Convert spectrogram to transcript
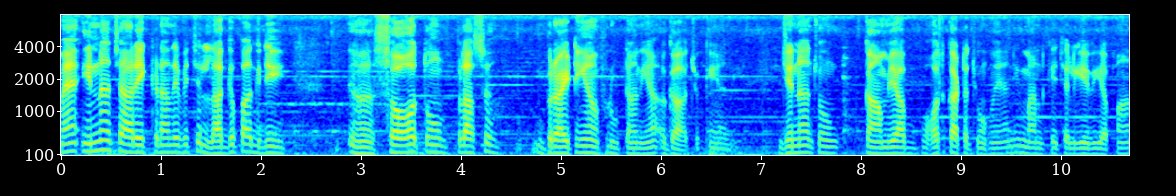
ਮੈਂ ਇਹਨਾਂ ਚਾਰ ਏਕੜਾਂ ਦੇ ਵਿੱਚ ਲਗਭਗ ਜੀ 100 ਤੋਂ ਪਲੱਸ ਵੈਰਾਈਟੀਆਂ ਫਰੂਟਾਂ ਦੀਆਂ ਉਗਾ ਚੁੱਕੀਆਂ ਜੀ। ਜਿਨ੍ਹਾਂ ਚੋਂ ਕਾਮਯਾਬ ਬਹੁਤ ਘੱਟ ਚੋਂ ਹੋਏ ਆ ਜੀ। ਮੰਨ ਕੇ ਚੱਲੀਏ ਵੀ ਆਪਾਂ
